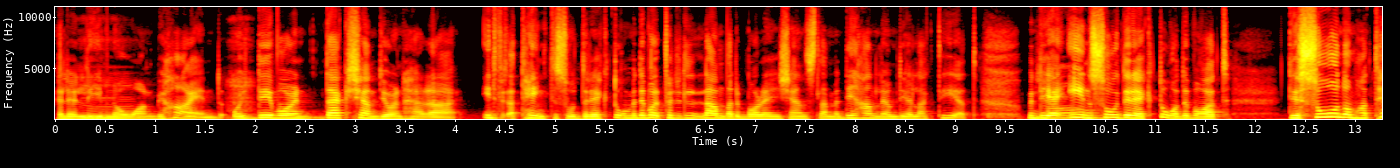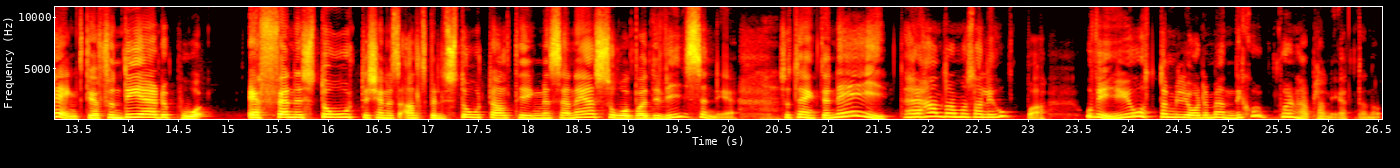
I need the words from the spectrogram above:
eller leave no one behind. Och det var en, där kände jag den här, inte för att jag tänkte så direkt då, men det var för det landade bara i en känsla, men det handlar om delaktighet. Men det jag insåg direkt då, det var att det är så de har tänkt. För jag funderade på FN är stort, det kändes allt väldigt stort allting. Men sen när jag såg vad devisen är så tänkte jag nej, det här handlar om oss allihopa. Och vi är ju 8 miljarder människor på den här planeten. Och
